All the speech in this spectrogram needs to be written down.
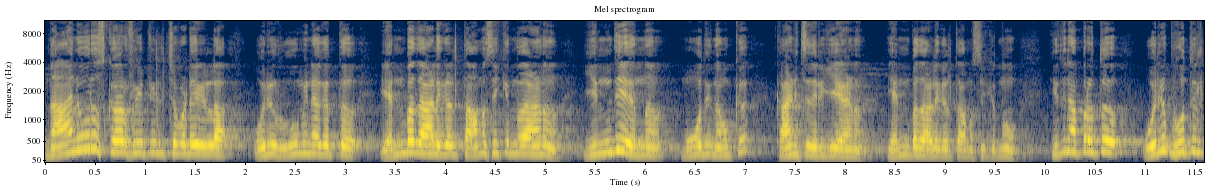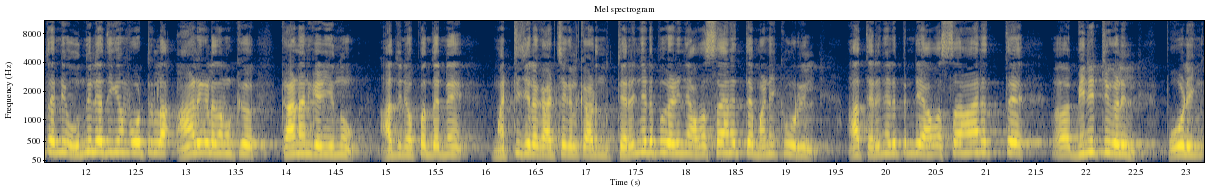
നാനൂറ് സ്ക്വയർ ഫീറ്റിൽ ചുവടെയുള്ള ഒരു റൂമിനകത്ത് എൺപത് ആളുകൾ താമസിക്കുന്നതാണ് ഇന്ത്യ എന്ന് മോദി നമുക്ക് കാണിച്ചു തരികയാണ്. എൺപത് ആളുകൾ താമസിക്കുന്നു. ഇതിനപ്പുറത്ത് ഒരു ബൂത്തിൽ തന്നെ ഒന്നിലധികം വോട്ടുള്ള ആളുകളെ നമുക്ക് കാണാൻ കഴിയുന്നു. അതിനൊപ്പം തന്നെ മറ്റ് ചില കാഴ്ചകൾ കാണുന്നു. തെരഞ്ഞെടുപ്പ് കഴിഞ്ഞ അവസാനത്തെ മണിക്കൂറിൽ ആ തെരഞ്ഞെടുപ്പിന്റെ അവസാനത്തെ മിനിറ്റുകളിൽ പോളിംഗ്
